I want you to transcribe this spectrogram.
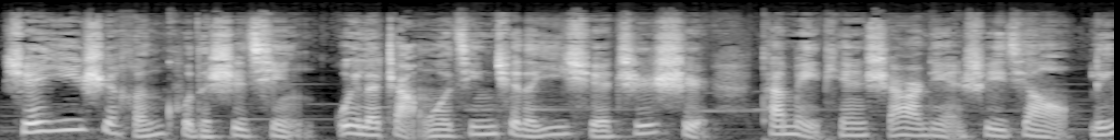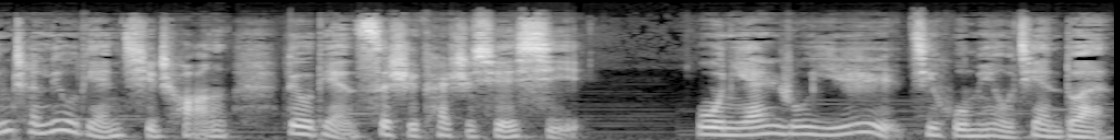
学医是很苦的事情，为了掌握精确的医学知识，他每天十二点睡觉，凌晨六点起床，六点四十开始学习，五年如一日，几乎没有间断。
